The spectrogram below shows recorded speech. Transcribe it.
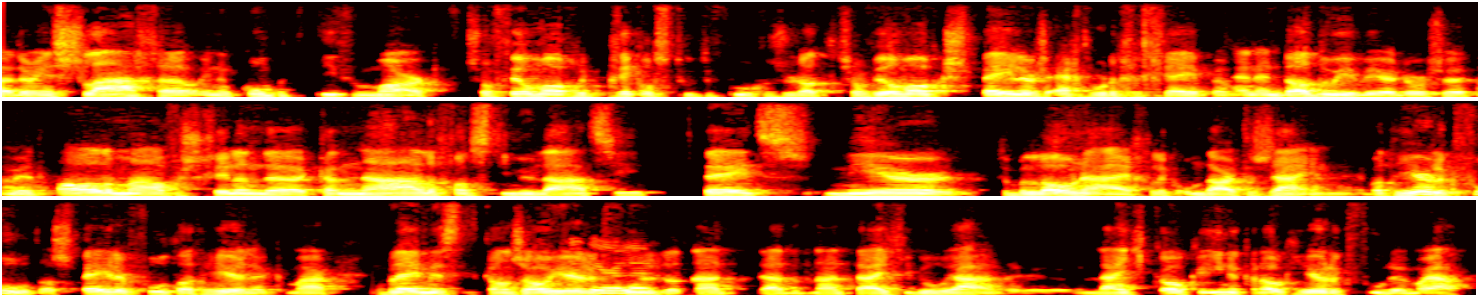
erin slagen in een competitieve markt zoveel mogelijk prikkels toe te voegen, zodat zoveel mogelijk spelers echt worden gegrepen. En, en dat doe je weer door ze met allemaal verschillende kanalen van stimulatie steeds meer te belonen eigenlijk om daar te zijn. Wat heerlijk voelt. Als speler voelt dat heerlijk. Maar het probleem is, het kan zo heerlijk, Heerlijk. voelen dat na, ja, dat na een tijdje, ik bedoel, ja, een lijntje cocaïne kan ook heerlijk voelen. Maar ja,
